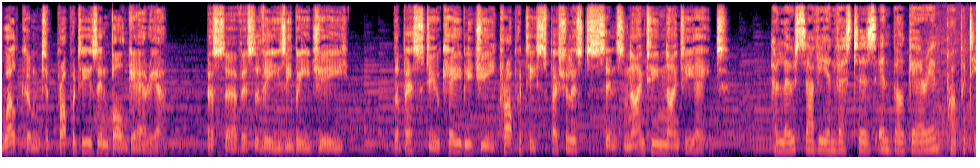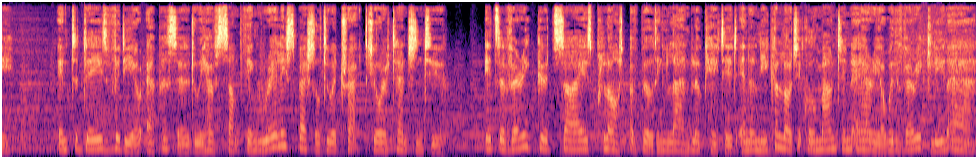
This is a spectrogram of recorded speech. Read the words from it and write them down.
Welcome to Properties in Bulgaria. A service of EasyBG. The best UKBG property specialists since 1998. Hello savvy investors in Bulgarian property. In today's video episode we have something really special to attract your attention to. It's a very good size plot of building land located in an ecological mountain area with very clean air,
